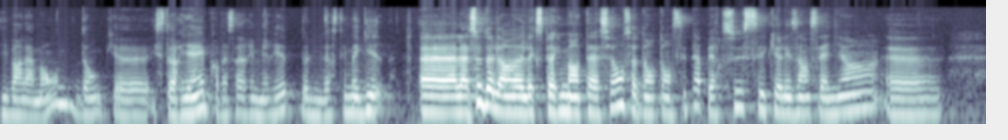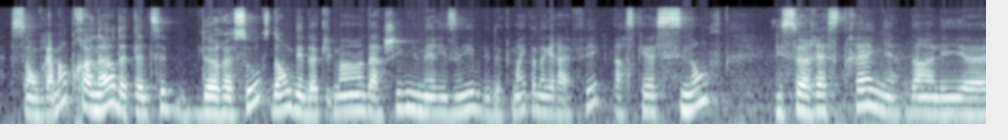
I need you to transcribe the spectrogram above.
Yvan Lamonde, donc euh, historien, professeur émérite de l'Université McGill. Euh, à la suite de l'expérimentation, ce dont on s'est aperçu, c'est que les enseignants sont vraiment preneurs de tel type de ressources, donc des documents d'archives numérisés ou des documents iconographiques, parce que sinon, ils se restreignent dans les,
